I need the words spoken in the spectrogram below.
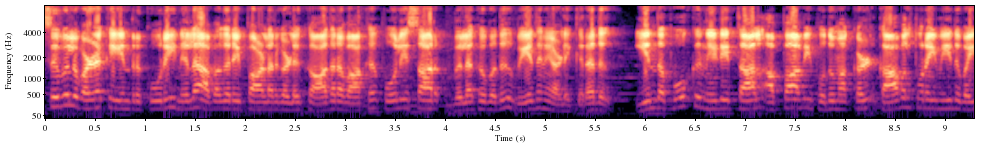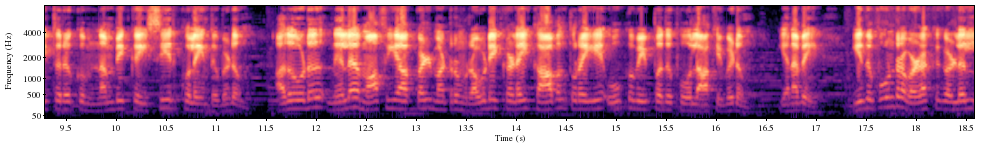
சிவில் வழக்கு என்று கூறி நில அபகரிப்பாளர்களுக்கு ஆதரவாக போலீசார் விலகுவது வேதனை அளிக்கிறது. இந்த போக்கு நீடித்தால் அப்பாவி பொதுமக்கள் காவல்துறை மீது வைத்திருக்கும் நம்பிக்கை சீர்குலைந்துவிடும். அதோடு நில மாஃபியாக்கள் மற்றும் ரவுடிகளை காவல்துறையே ஊக்குவிப்பது போலாகிவிடும். எனவே இது போன்ற வழக்குகளில்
